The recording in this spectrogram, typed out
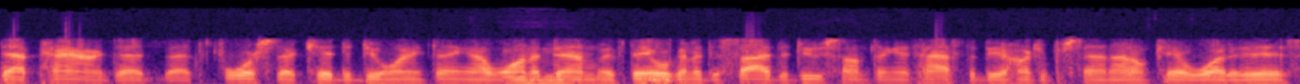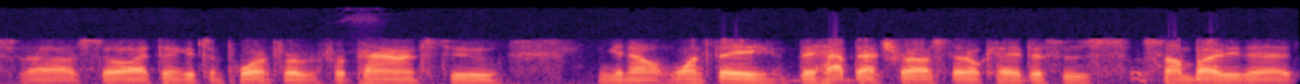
that parent that that forced their kid to do anything. I wanted mm-hmm. them if they were going to decide to do something, it has to be 100%. I don't care what it is. Uh, so I think it's important for for parents to, you know, once they they have that trust that okay, this is somebody that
